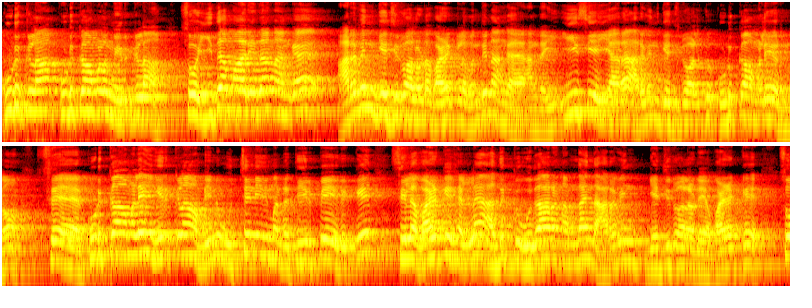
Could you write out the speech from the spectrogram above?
கொடுக்கலாம் கொடுக்காமலும் இருக்கலாம். ஸோ இதை மாதிரி தான் நாங்கள் அரவிந்த் கெஜ்ரிவாலோட வழக்கில் வந்து நாங்கள் அந்த இசிஐஆரை அரவிந்த் கெஜ்ரிவாலுக்கு கொடுக்காமலே இருந்தோம். சே- கொடுக்காமலே இருக்கலாம் அப்படின்னு உச்சநீதிமன்ற தீர்ப்பே இருக்கு. சில வழக்குகளில் அதுக்கு உதாரணம் தான் இந்த அரவிந்த் கெஜ்ரிவாலுடைய வழக்கு. ஸோ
